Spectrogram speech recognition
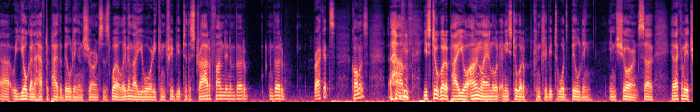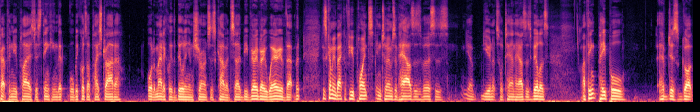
uh, well, you're going to have to pay the building insurance as well, even though you already contribute to the strata fund in inverted inverted brackets, commas. Um, you still got to pay your own landlord, and you still got to contribute towards building insurance. So yeah, that can be a trap for new players, just thinking that well, because I play strata, automatically the building insurance is covered. So be very very wary of that. But just coming back a few points in terms of houses versus you know, units or townhouses, villas. I think people have just got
